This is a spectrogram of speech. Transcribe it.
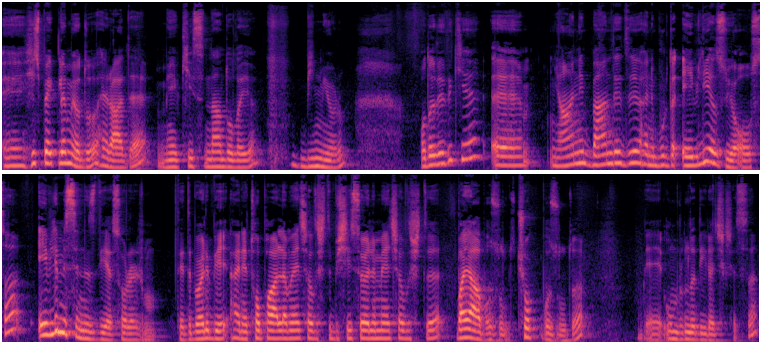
E, hiç beklemiyordu herhalde mevkisinden dolayı. Bilmiyorum. O da dedi ki e, yani ben dedi hani burada evli yazıyor olsa evli misiniz diye sorarım dedi. Böyle bir hani toparlamaya çalıştı bir şey söylemeye çalıştı. Bayağı bozuldu çok bozuldu. E, umurumda değil açıkçası.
